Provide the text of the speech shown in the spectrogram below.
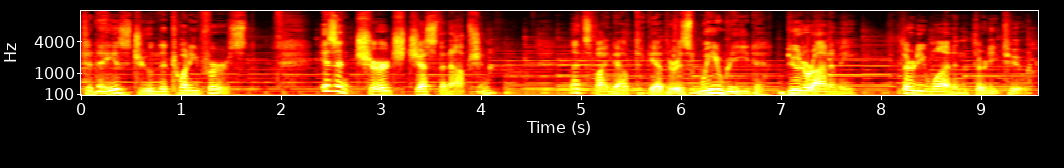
Today is June the 21st. Isn't church just an option? Let's find out together as we read Deuteronomy 31 and 32.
